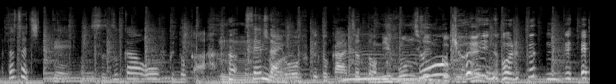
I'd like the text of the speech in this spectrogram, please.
私たちって鈴鹿往復とか、うん。仙台往復とかちょっと日本全長距離乗るんで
